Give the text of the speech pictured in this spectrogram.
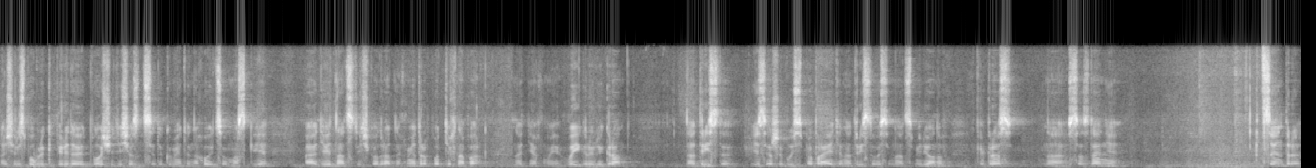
Значит, республика передает площади, сейчас все документы находятся в Москве, 19 тысяч квадратных метров под технопарк. На днях мы выиграли грант на 300, если ошибусь, поправите, на 318 миллионов, как раз на создание центра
